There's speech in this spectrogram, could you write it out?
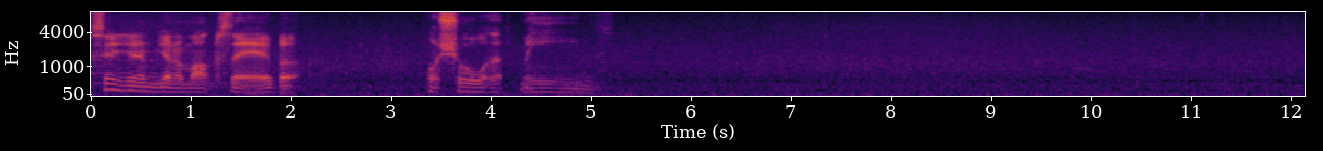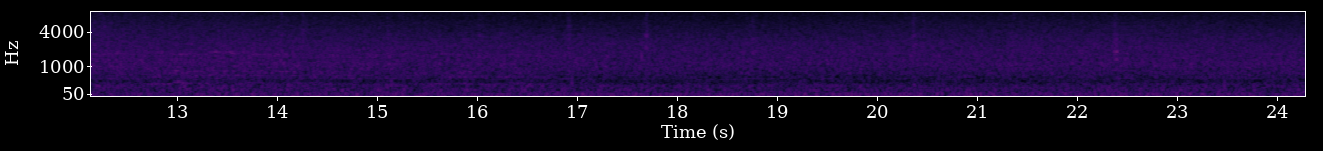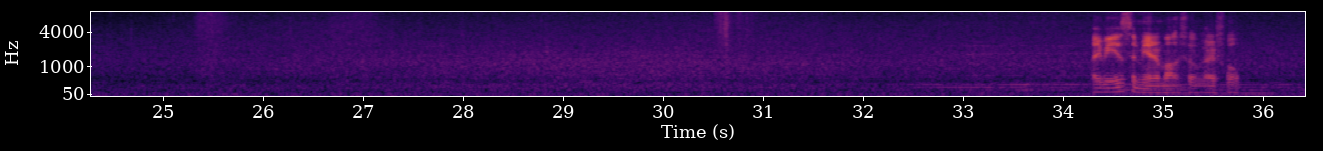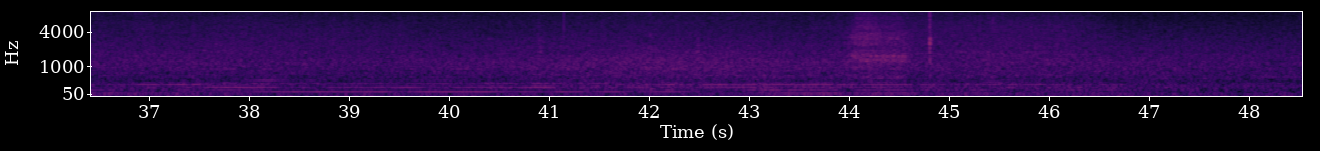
See um, yellow marks there, but not sure what that means. Minimax I'll go for.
